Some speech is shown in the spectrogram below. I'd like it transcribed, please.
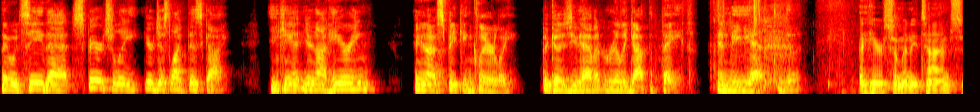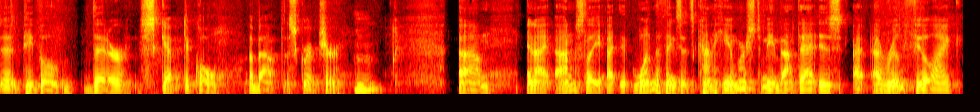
they would see that spiritually, you're just like this guy. You can't, you're not hearing, you're not speaking clearly because you haven't really got the faith in me yet to do it. I hear so many times uh, people that are skeptical about the scripture. Um, and I honestly, I, one of the things that's kind of humorous to me about that is I, I really feel like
